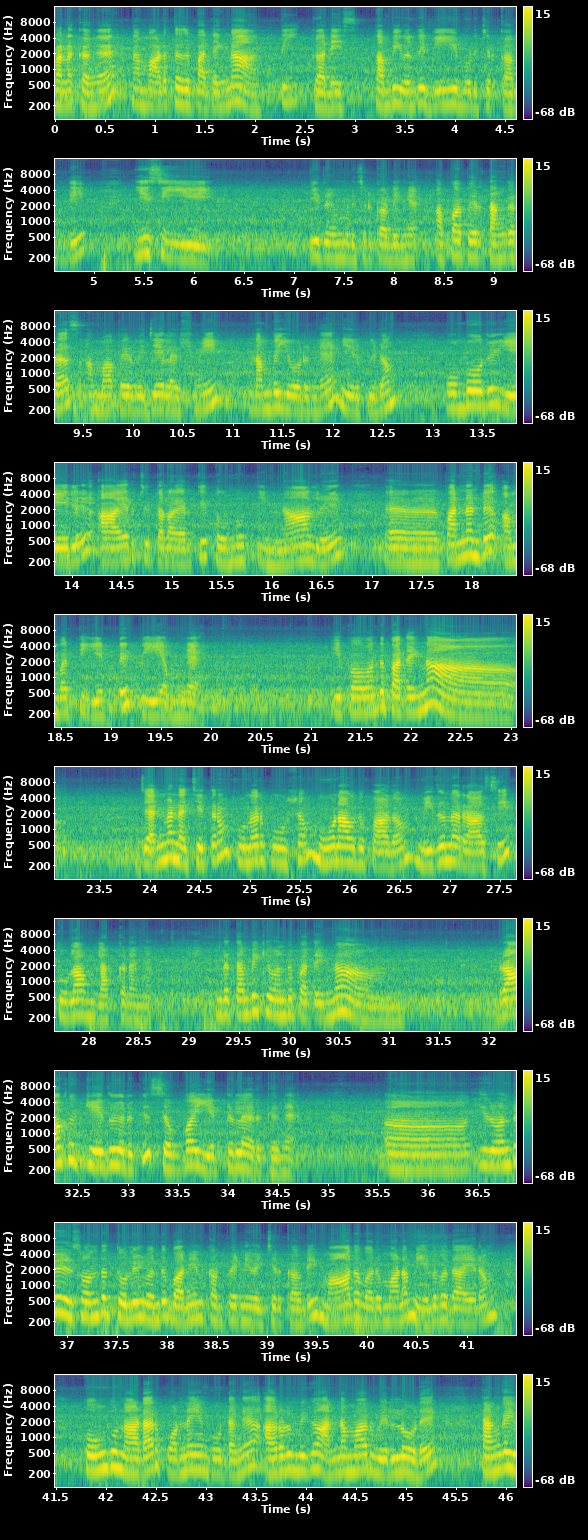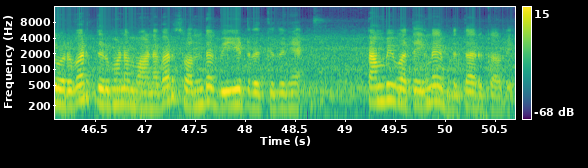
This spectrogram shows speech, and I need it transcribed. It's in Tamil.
வணக்கங்க. நம்ம அடுத்தது பார்த்தீங்கன்னா டி. கணேஷ் தம்பி வந்து பிஇ முடிச்சிருக்காப்படி இசிஇ e. e. இது முடிச்சிருக்காப்படிங்க அப்பா பேர் தங்கராஜ் அம்மா பேர் விஜயலட்சுமி நம்பியூருங்க இருப்பிடம். ஒம்பது ஏழு ஆயிரத்தி தொள்ளாயிரத்தி தொண்ணூற்றி நாலு பன்னெண்டு ஐம்பத்தி எட்டு பிஎம்ங்க இப்போ வந்து பார்த்தீங்கன்னா ஜென்ம நட்சத்திரம் புனர்பூசம் மூணாவது பாதம் மிதுன ராசி துலாம் லக்கணங்க. இந்த தம்பிக்கு வந்து பார்த்திங்கன்னா ராகு கேது இருக்குது செவ்வாய் எட்டில் இருக்குங்க. இது வந்து சொந்த தொழில் வந்து பனியன் கம்பெனி வச்சுருக்காப்படி மாத வருமானம் எழுபதாயிரம். கொங்கு நாடார் பொன்னையங்கூட்டங்க அருள்மிகு அன்னமார் வெள்ளோடு தங்கை ஒருவர் திருமணமானவர் சொந்த வீடு இருக்குதுங்க. தம்பி பார்த்தீங்கன்னா இப்படி தான் இருக்கு அப்படி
